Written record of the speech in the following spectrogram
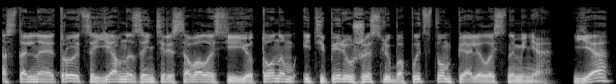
Остальная троица явно заинтересовалась ее тоном и теперь уже с любопытством пялилась на меня. Я?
